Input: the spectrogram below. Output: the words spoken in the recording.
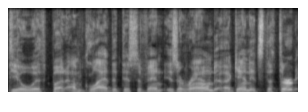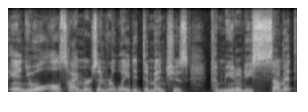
deal with, but I'm glad that this event is around. Again, it's the third annual Alzheimer's and related dementias community summit.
